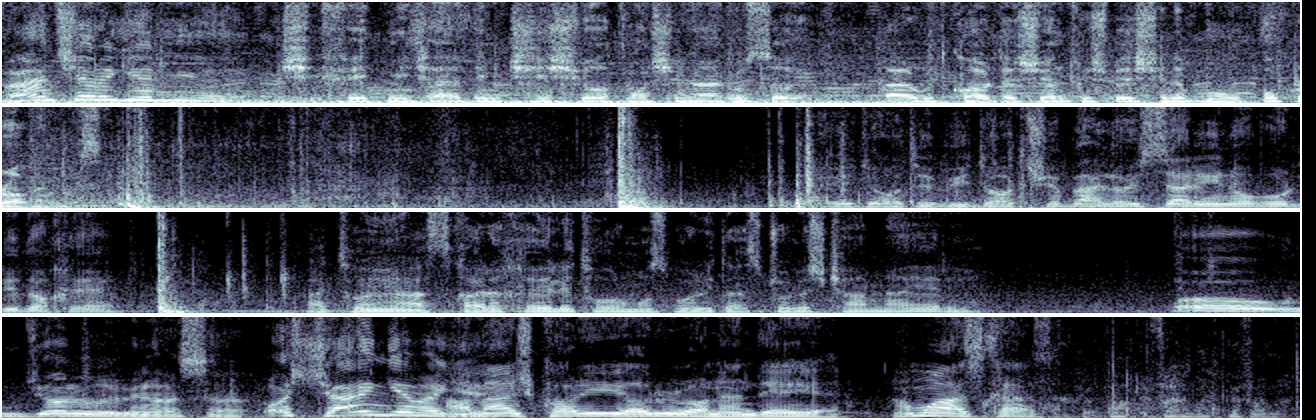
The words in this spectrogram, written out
ون چرا گریه؟ چی فکر می‌کردیم چی شد؟ ماشین عروس رو قرار بود کارداشیان توش بشینه بوق را بندازه ایداد بیداد چه بلایی سر اینو بردید آخه؟ حتی این اسخره خیلی ترمز برید از جلوش کم نیاری. اوه اونجا رو ببین اصلا باش جنگه مگه؟ همش کاری یارو راننده ایه همون اسخر بفرمایید بفرمایید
